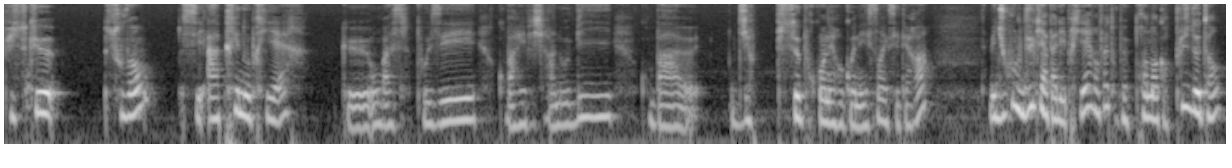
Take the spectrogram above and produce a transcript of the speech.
Puisque souvent, c'est après nos prières qu'on va se poser, qu'on va réfléchir à nos vies, qu'on va euh, dire ce pour qu'on est reconnaissant, etc. Mais du coup, vu qu'il n'y a pas les prières, en fait, on peut prendre encore plus de temps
